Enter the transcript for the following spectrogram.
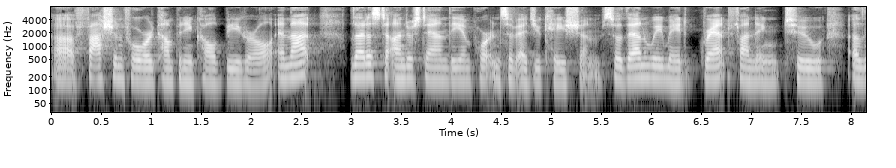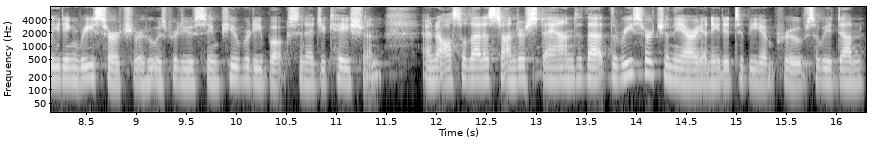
uh, fashion forward company called Be Girl. And that led us to understand the importance of education. So then we made grant funding to a leading researcher who was producing puberty books in education and also led us to understand that the research in the area needed to be improved. So we'd done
